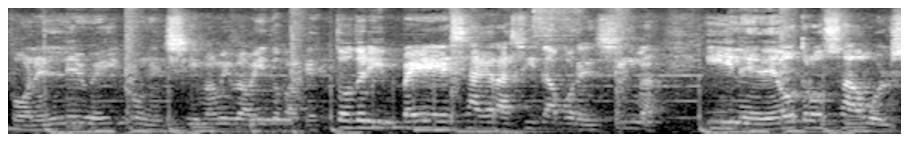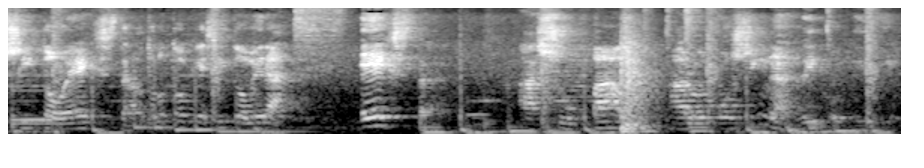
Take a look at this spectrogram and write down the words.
ponerle bacon encima a mi pavito para que esto dripee esa grasita por encima y le dé otro saborcito extra, otro toquecito, mira, extra a su pavo, a lo cocina rico, tío.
